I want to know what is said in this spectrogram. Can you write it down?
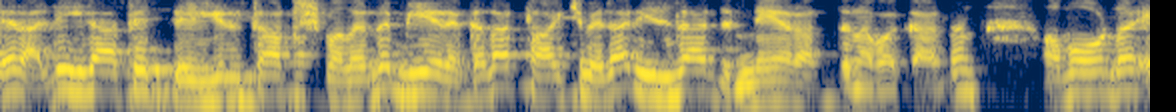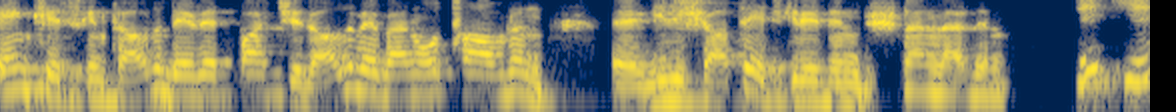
herhalde hilafetle ilgili tartışmaları da bir yere kadar takip eder, izlerdin. Ne yarattığına bakardın. Ama orada en keskin tavrı Devlet Bahçeli aldı ve ben o tavrın e, gidişatı etkilediğini düşünenlerdenim. Peki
